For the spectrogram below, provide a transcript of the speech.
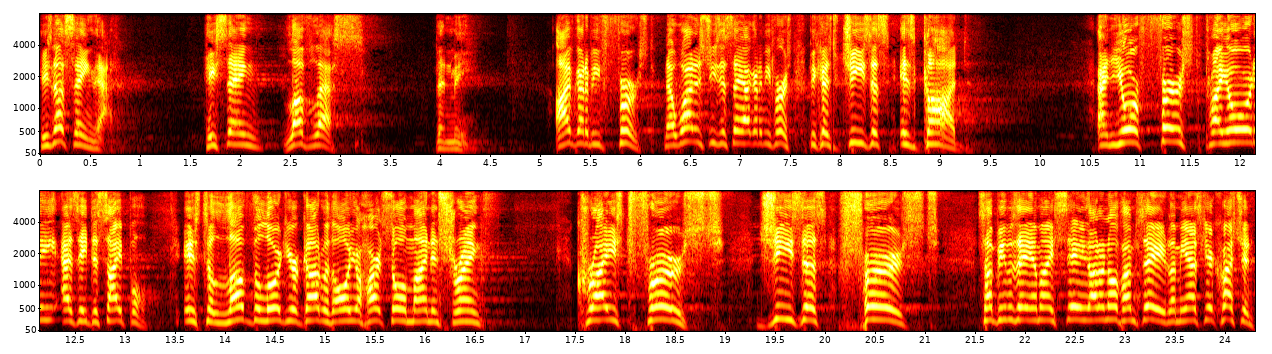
He's not saying that. He's saying, love less than me. I've got to be first. Now, why does Jesus say I got to be first? Because Jesus is God. And your first priority as a disciple is to love the Lord your God with all your heart, soul, mind, and strength. Christ first. Jesus first. Some people say, Am I saved? I don't know if I'm saved. Let me ask you a question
